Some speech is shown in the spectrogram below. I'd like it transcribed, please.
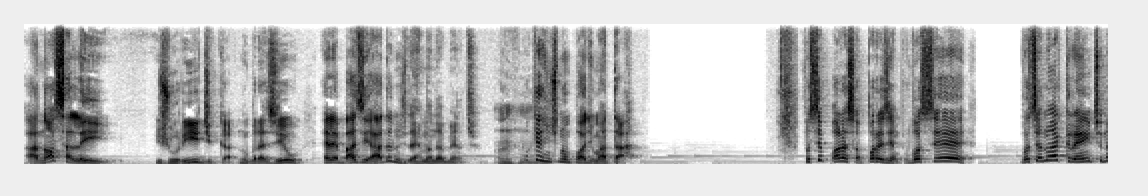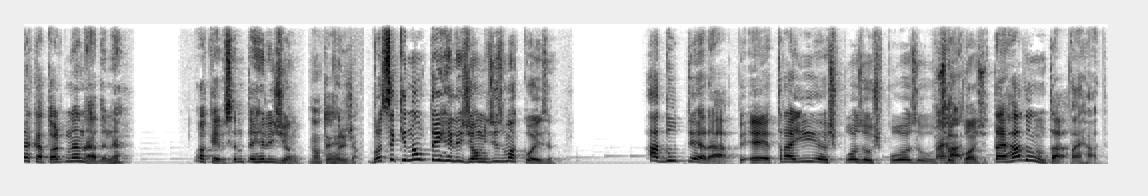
a nossa lei jurídica no Brasil, ela é baseada nos Dez Mandamentos. Uhum. Por que a gente não pode matar? Você, olha só, por exemplo, você você não é crente, não é católico, não é nada, né? Ok, você não tem religião. Não tem religião. Você que não tem religião, me diz uma coisa. Adulterar, é, trair a esposa ou o esposo, o Tá seu errado. cônjuge, tá errado ou não tá? Tá errado.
